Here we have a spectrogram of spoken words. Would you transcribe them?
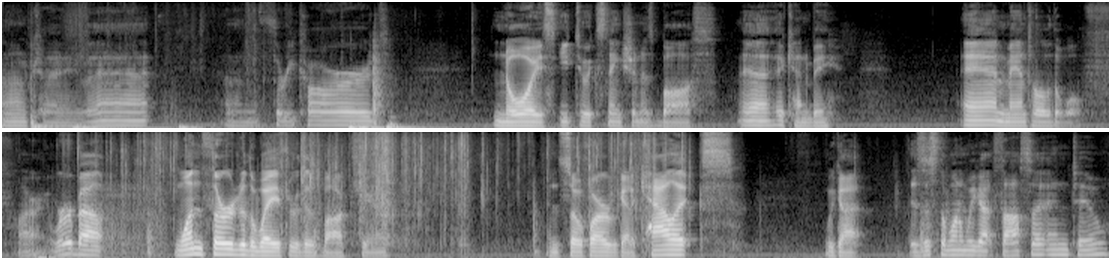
Okay, that And three cards. Noise. Eat to extinction as boss. Yeah, it can be. And Mantle of the Wolf. Alright, we're about one third of the way through this box here. And so far we've got a Calix. We got... Is this the one we got Thassa in too?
